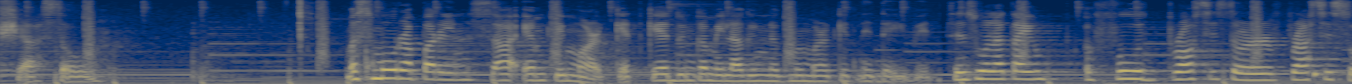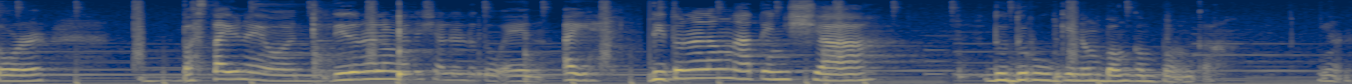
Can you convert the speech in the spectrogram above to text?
siya. So, mas mura pa rin sa empty market. Kaya dun kami laging nagmamarket ni David. Since wala tayong uh, food processor, processor, basta yun na yun, dito na lang natin siya lulutuin. Ay, dito na lang natin siya dudurugin ng bonggang-bongga. Yan.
